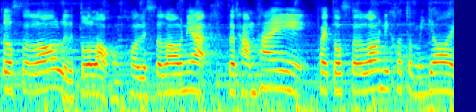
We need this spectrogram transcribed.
โตสเตอรอลหรือตัวหลอกของคอเลสเตอรอลเนี่ยจะทำให้ไฟโตสเตอรอลนี่เขาจะไม่ย่อย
